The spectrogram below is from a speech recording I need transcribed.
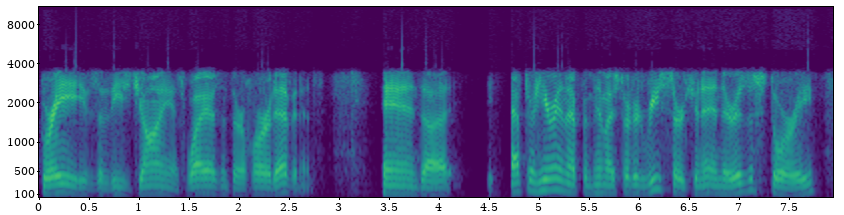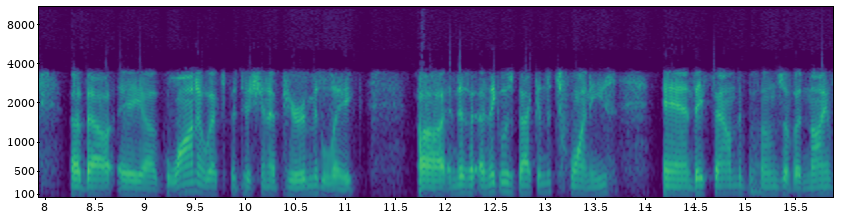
graves of these giants? Why isn't there hard evidence? And uh, after hearing that from him, I started researching it, and there is a story about a uh, guano expedition at Pyramid Lake. Uh, and this, I think it was back in the 20s, and they found the bones of a nine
